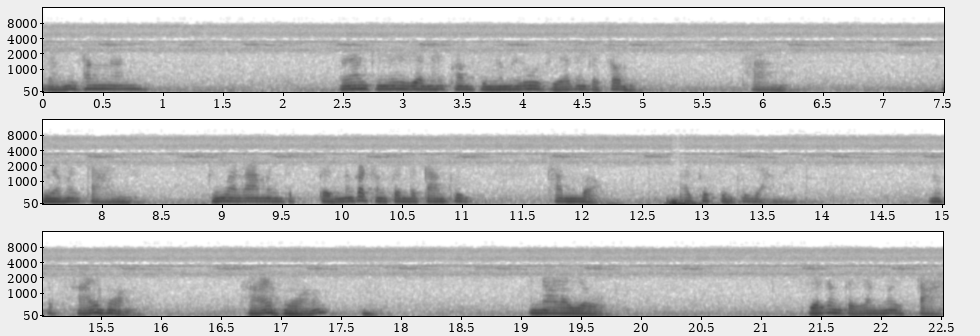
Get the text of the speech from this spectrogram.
อย่างนี้ทั้งนั้น เพราะฉะนั้นจึงได้เรียนให้ความจริงมันรู้เสียตั้งแต่ต้น ทางยังไม่ตายถึงเวลามันจะเป็นมันก็ต้องเป็นไปตามที่ทำบอกได้ทุกสิ่งทุกอย่างมันก็หายห่วง หายห่วงนารายโยเสียตั้งแต่ยังไม่ตาย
